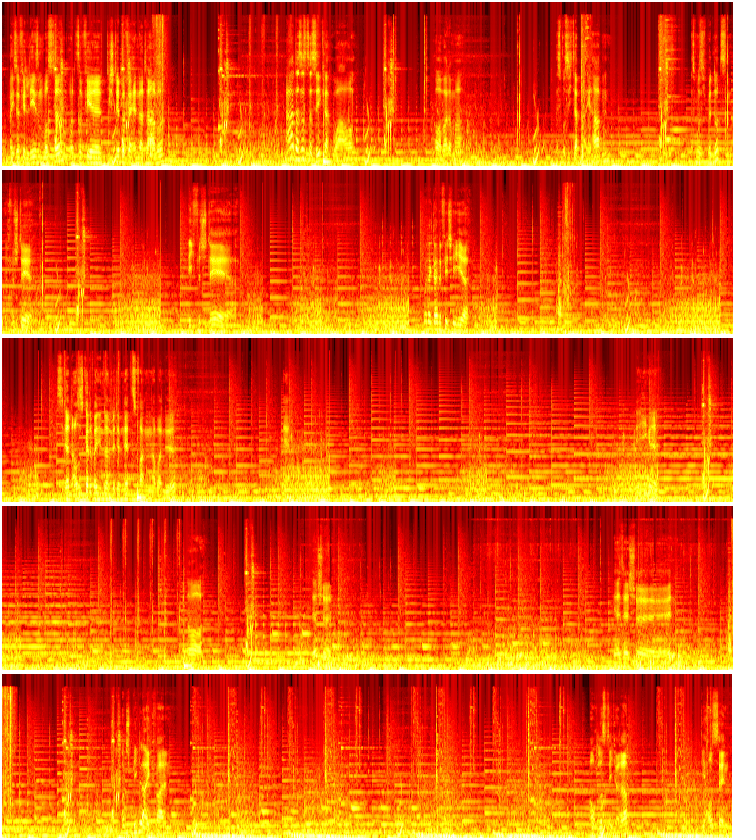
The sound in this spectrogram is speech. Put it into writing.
Weil ich so viel lesen musste und so viel die Stimme verändert habe. Ah, das ist das Seekraft. Wow. Oh, warte mal. Das muss ich dabei haben? Das muss ich benutzen. Ich verstehe. Ich verstehe. Oh, der kleine Fischi hier. Sieht halt aus, als könnte man ihn dann mit dem Netz fangen, aber nö. Ja. Sehr, schön. Und Spiegeleiquallen. Auch lustig, oder? Die aussehen.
